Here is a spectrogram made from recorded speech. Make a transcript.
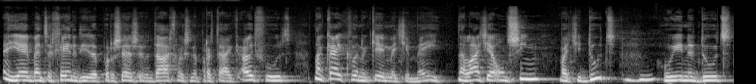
en jij bent degene die dat proces in de dagelijks in de praktijk uitvoert, dan kijken we een keer met je mee. Dan laat jij ons zien wat je doet, mhm. hoe je het doet,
